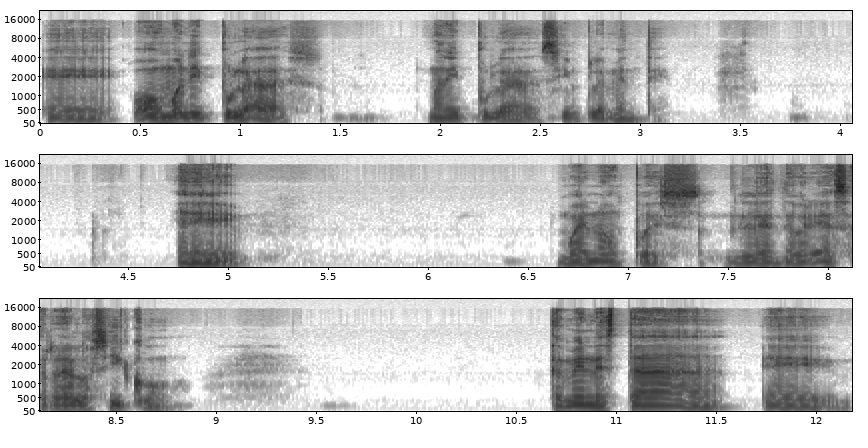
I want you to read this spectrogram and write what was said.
Eh, o manipuladas, manipuladas simplemente. bueno, pues les debería cerrar el hocico también está. Eh,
